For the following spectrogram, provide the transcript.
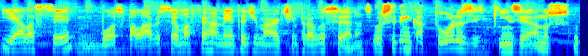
e ela ser, em boas palavras, ser uma ferramenta de marketing para você, né? Se você tem 14, 15 anos, o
